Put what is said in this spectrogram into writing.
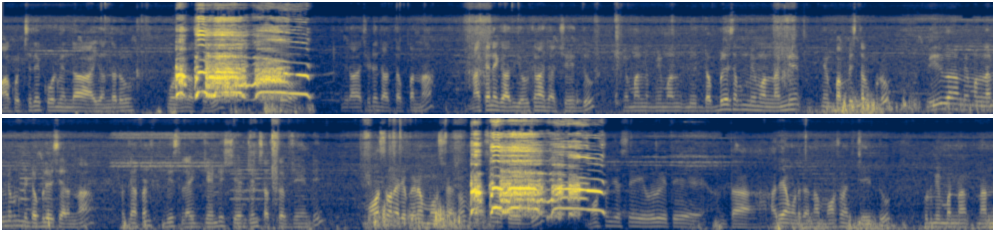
మాకు వచ్చేదే కోడి మీద ఐదు వందలు మూడు వందలు వస్తుంది. సో మీరు అలా చేయడం చాలా తప్పన్నా. నాకనే కాదు ఎవరికైనా చాలా చేయొద్దు. మిమ్మల్ని మిమ్మల్ని మీరు డబ్బులు వేసినప్పుడు మిమ్మల్ని నమ్మి మేము పంపిస్తున్నప్పుడు మీరు కూడా మిమ్మల్ని నమ్మినప్పుడు మీరు డబ్బులు వేసారన్న ఓకే ఫ్రెండ్స్? ప్లీజ్ లైక్ చేయండి షేర్ చేయండి సబ్స్క్రైబ్ చేయండి. మోసం అనేది ఎప్పుడైనా మోసం చేస్తే ఎవరు అయితే అంత అదే ఉండదన్న మోసం అయితే చేయొద్దు. ఇప్పుడు మిమ్మల్ని నన్ను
